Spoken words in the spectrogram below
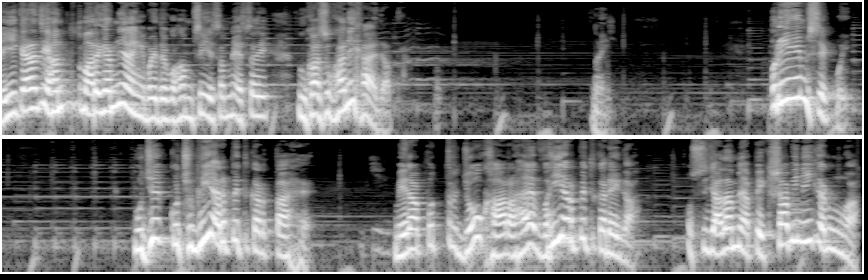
या ये कहना चाहिए हम तो तुम्हारे घर नहीं आएँगे भाई देखो हमसे ये सबने ऐसे सूखा सूखा नहीं खाया जाता। नहीं। प्रेम से कोई मुझे कुछ भी अर्पित करता है मेरा पुत्र जो खा रहा है वही अर्पित करेगा। उससे ज़्यादा मैं अपेक्षा भी नहीं करूँगा।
